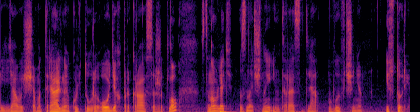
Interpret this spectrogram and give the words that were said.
явища матеріальної культури, одяг, прикраси, житло становлять значний інтерес для вивчення історії.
